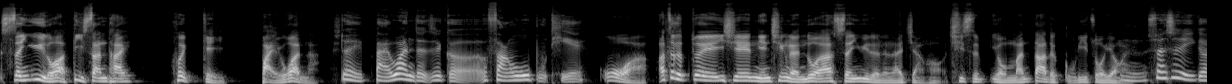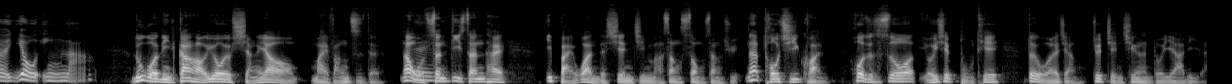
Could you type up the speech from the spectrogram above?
生育的话第三胎会给百万呐、啊，对，百万的这个房屋补贴，哇啊，这个对一些年轻人如果要生育的人来讲，哈，其实有蛮大的鼓励作用，嗯，算是一个诱因啦。如果你刚好又想要买房子的，那我生第三胎一百万的现金马上送上去，那投期款或者是说有一些补贴，对我来讲就减轻很多压力了。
